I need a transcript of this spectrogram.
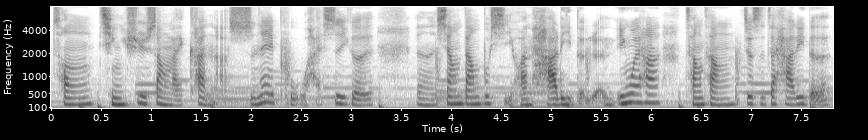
从情绪上来看啊，史内普还是一个嗯相当不喜欢哈利的人，因为他常常就是在哈利的。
